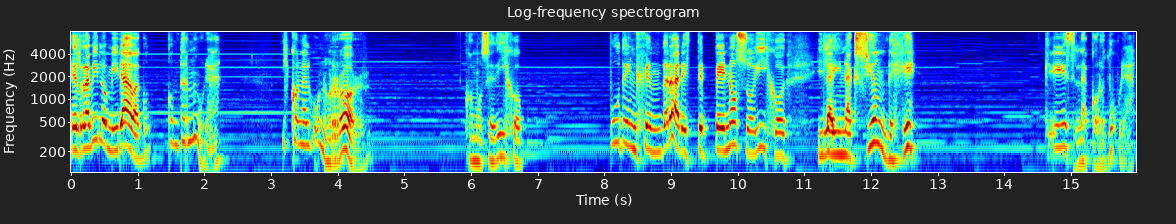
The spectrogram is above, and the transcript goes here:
El rabí lo miraba con con ternura y con algún horror. Como se dijo, pude engendrar este penoso hijo y la inacción dejé. ¿Qué es la cordura?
